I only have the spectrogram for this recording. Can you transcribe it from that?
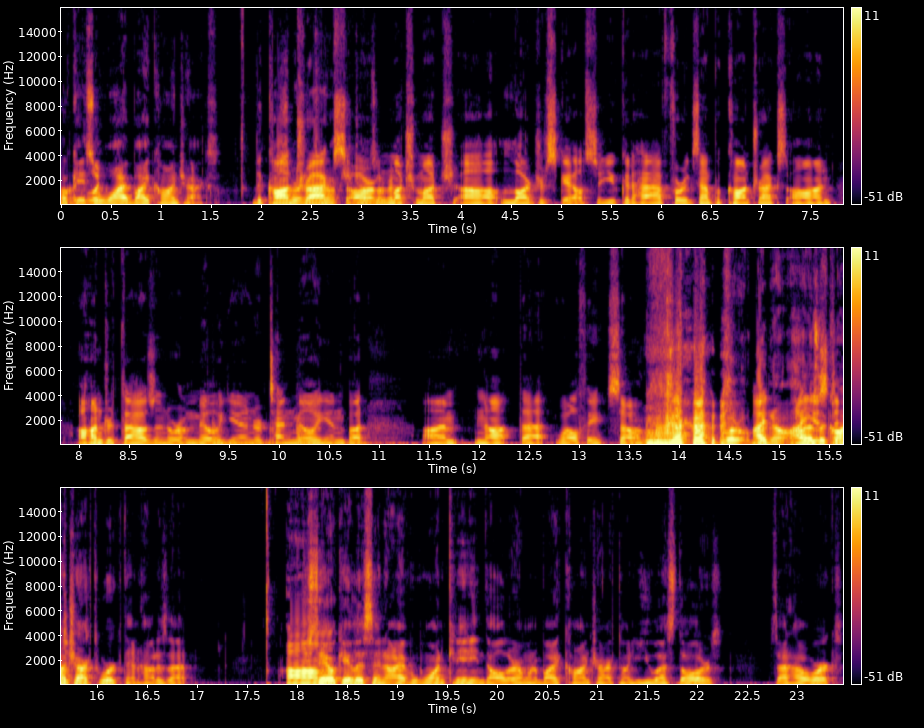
Okay, Like- so like- why buy contracts? The contracts are Okay. much much uh, larger scale. So you could have, for example, contracts on a hundred thousand or a million or ten million, but I'm not that wealthy, so But, but I- no, I how does used the to contract work then? How does that? You um, say, okay, listen, I have one Canadian dollar. I want to buy a contract on U.S. dollars. Is that how it works?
